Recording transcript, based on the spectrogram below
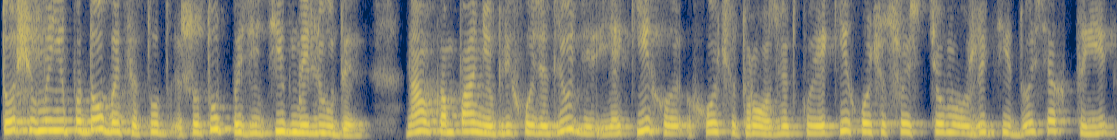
То, що мені подобається, тут, що тут позитивні люди. Нам в компанію приходять люди, які хочуть розвитку, які хочуть щось в цьому житті досягти,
